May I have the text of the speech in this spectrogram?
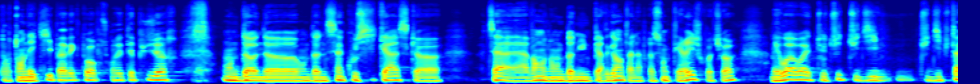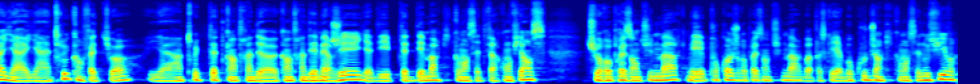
pour ton équipe avec toi, parce qu'on était plusieurs, on te donne, euh, on donne 5 ou 6 casques sais, avant, on te donne une paire de gants, t'as l'impression que t'es riche, quoi, tu vois. Mais ouais, ouais, tout de suite, tu dis, tu dis, putain, il y a, y a un truc, en fait, tu vois. Il y a un truc peut-être qui est en train de, en train d'émerger. Il y a des, peut-être des marques qui commencent à te faire confiance. Tu représentes une marque, mais pourquoi je représente une marque? Bah, parce qu'il y a beaucoup de gens qui commencent à nous suivre.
